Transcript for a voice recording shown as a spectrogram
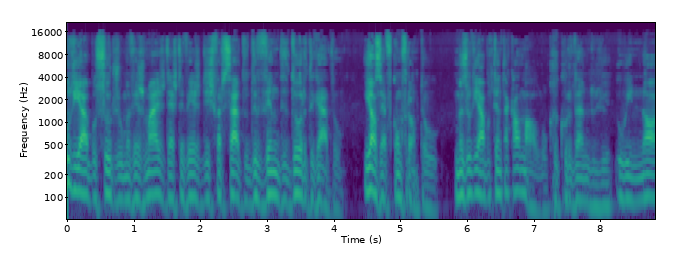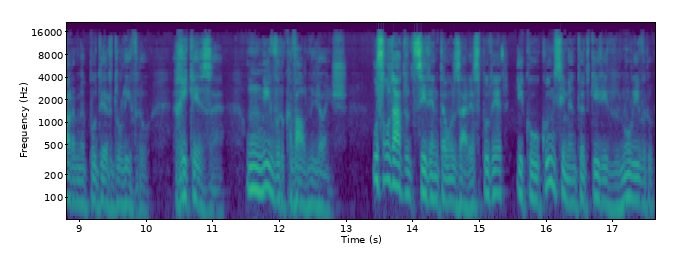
O diabo surge uma vez mais, desta vez disfarçado de vendedor de gado. Joseph confronta-o, mas o diabo tenta acalmá-lo, recordando-lhe o enorme poder do livro. Riqueza. Um livro que vale milhões. O soldado decide então usar esse poder e, com o conhecimento adquirido no livro,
